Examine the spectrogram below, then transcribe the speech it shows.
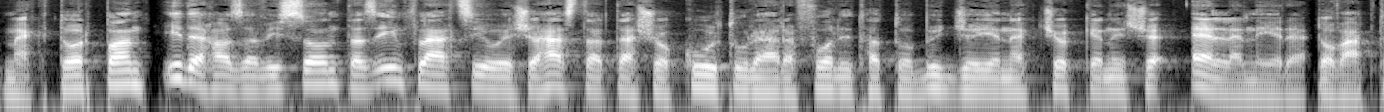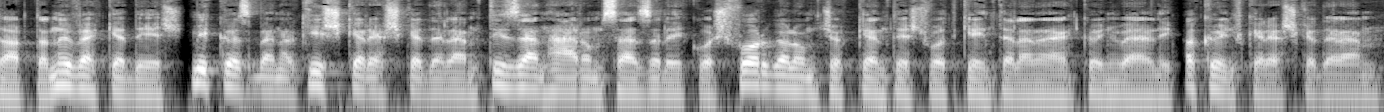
megtorpan. Idehaza viszont az infláció és a háztartások kultúrára fordítható büdzséjének csökkenése ellenére tovább tart a növekedés, miközben a kiskereskedelem 13%-os forgalomcsökkentést volt kénytelen elkönyvelni. A könyvkereskedelem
